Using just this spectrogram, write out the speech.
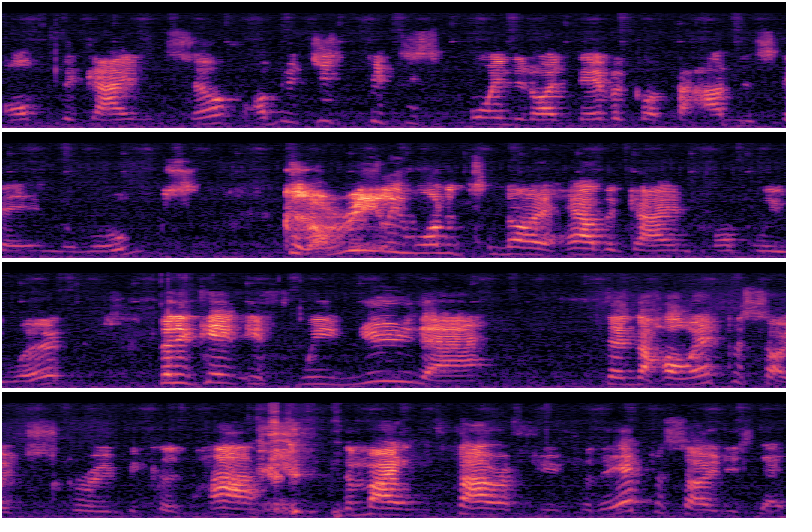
of the game itself. I'm just a bit disappointed I never got to understand the rules because I really wanted to know how the game properly worked. But again, if we knew that, then the whole episode's screwed because part the main thoroughfare for the episode is that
